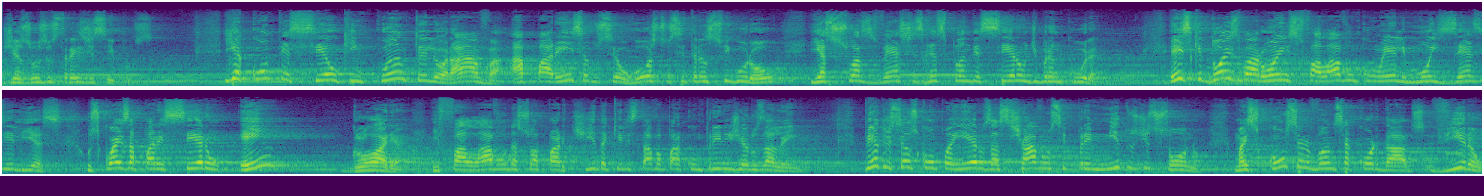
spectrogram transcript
Jesus e os três discípulos. E aconteceu que enquanto ele orava, a aparência do seu rosto se transfigurou e as suas vestes resplandeceram de brancura. Eis que dois varões falavam com ele, Moisés e Elias, os quais apareceram em glória e falavam da sua partida que ele estava para cumprir em Jerusalém. Pedro e seus companheiros achavam-se premidos de sono, mas conservando-se acordados, viram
